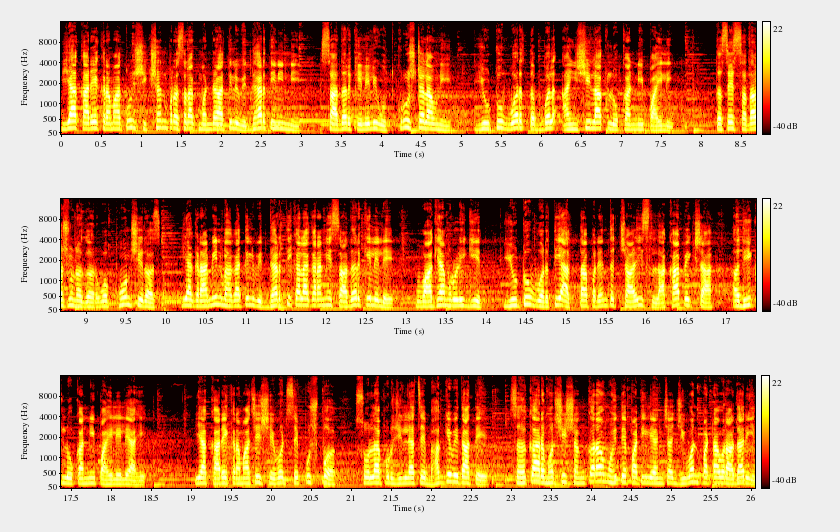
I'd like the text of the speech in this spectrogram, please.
या कार्यक्रमातून शिक्षण प्रसारक मंडळातील विद्यार्थिनींनी सादर केलेली उत्कृष्ट लावणी यूट्यूबवर तब्बल ऐंशी लाख लोकांनी पाहिली. तसेच सदाशिवनगर व फोंडशिरस या ग्रामीण भागातील विद्यार्थी कलाकारांनी सादर केलेले वाघ्या मुरळी गीत यूट्यूबवरती आत्तापर्यंत चाळीस लाखापेक्षा अधिक लोकांनी पाहिलेले आहे. या कार्यक्रमाचे शेवटचे पुष्प सोलापूर जिल्ह्याचे भाग्यविधाते सहकार महर्षी शंकरराव मोहिते पाटील यांच्या जीवनपटावर आधारित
